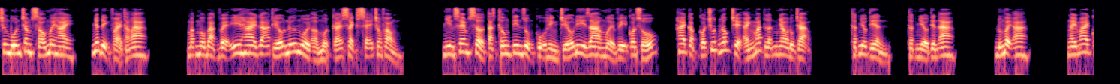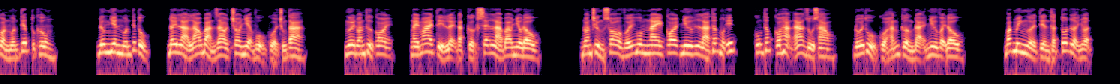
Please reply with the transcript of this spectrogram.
Chương 462, nhất định phải thắng a. Mặc màu bạc vệ y hai gã thiếu nữ ngồi ở một cái sạch sẽ trong phòng. Nhìn xem sở tạt thông tin dụng cụ hình chiếu đi ra 10 vị con số, hai cặp có chút ngốc trệ ánh mắt lẫn nhau đụng chạm. Thật nhiều tiền, thật nhiều tiền a. Đúng vậy a. Ngày mai còn muốn tiếp tục không? Đương nhiên muốn tiếp tục, đây là lão bản giao cho nhiệm vụ của chúng ta. Ngươi đoán thử coi, ngày mai tỷ lệ đặt cược sẽ là bao nhiêu đâu? Đoán chừng so với hôm nay coi như là thấp một ít, cũng thấp có hạn a dù sao, đối thủ của hắn cường đại như vậy đâu. Bắc Minh người tiền thật tốt lợi nhuận.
